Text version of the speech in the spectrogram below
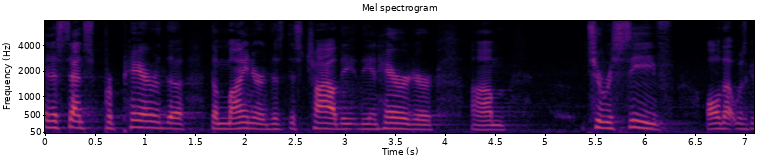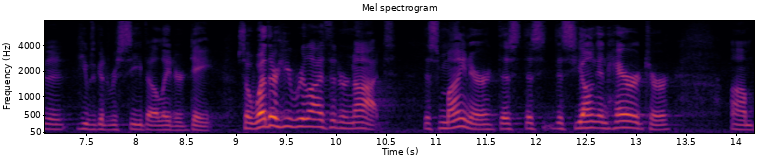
in a sense, prepare the, the minor, this, this child, the, the inheritor, um, to receive all that was gonna, he was going to receive at a later date. So whether he realized it or not, this minor, this, this, this young inheritor, um,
